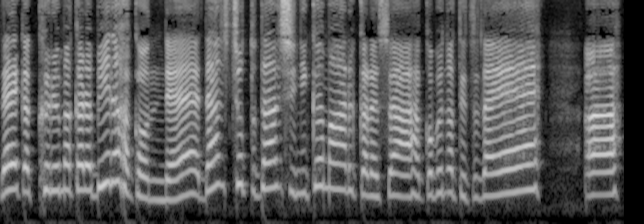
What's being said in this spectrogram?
誰か車からビール運んで。男子、ちょっと男子肉もあるからさ、運ぶの手伝え。ああ、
